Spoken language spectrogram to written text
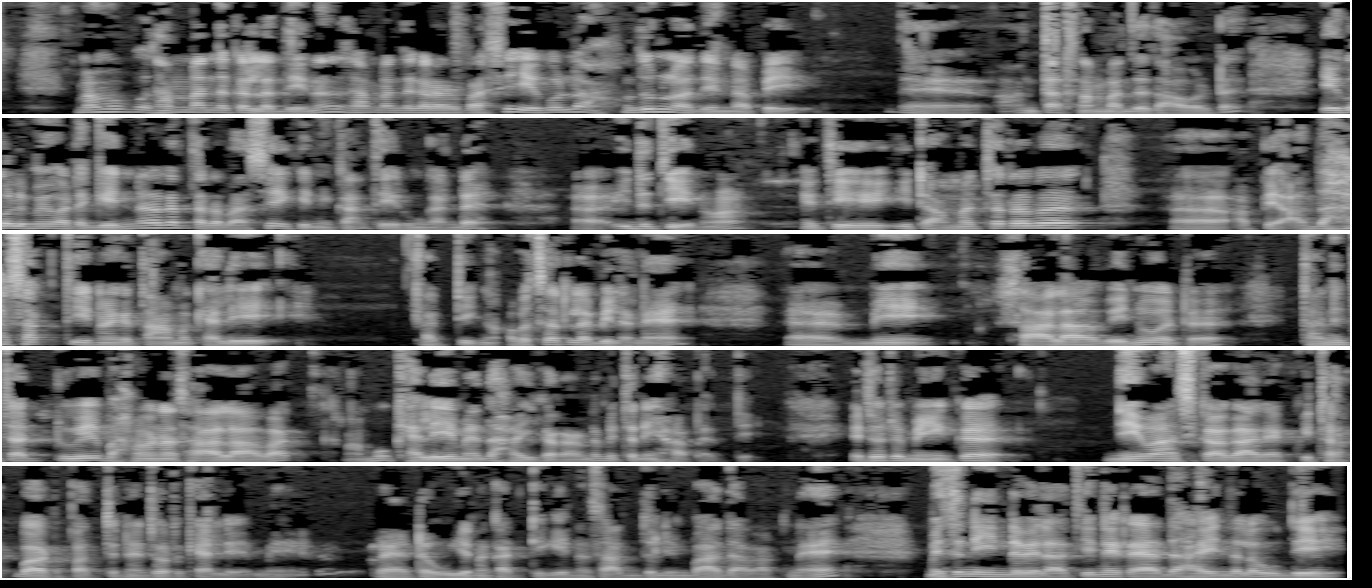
මම සම්බන්ධ කරලා දෙන සම්බන්ධ කරාට පස්සේ ඒගොල්ලෝ හඳුන්වලා දෙන්න අපේ අන්තර් සම්බන්ධතාවලට ඒගොල්ලෝ මේවට ගෙන්නලා ගත්තට පස්සේ ඒක නිකන් තේරුම් ගන්න ඉඩ තියෙනවා. ඉතින් ඊට අමතරව අපේ අදහසක් තියෙන එක තාම කැලේ කට්ටියන් අවසර ලැබිලා නැහැ. මේ ශාලා වෙනුවට තනි තට්ටුවේ භවනා ශාලාවක් අමු කැලේ මැද හයි කරන්න මෙතන එහා පැත්තේ. ඒකට මේක නේවාසිකාගාරයක් විතරක් බාටපත් වෙන. ඒකට කැලේ මේ රැයට උයන කට්ටිය කියන සද්ද වලින් බාධාවක් නැහැ. මෙතන ඉන්න වෙලා තියෙන්නේ රෑ 10 ඉඳලා උදේ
